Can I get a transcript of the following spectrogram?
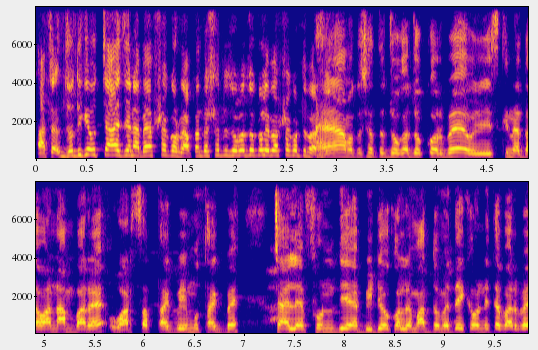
আচ্ছা যদি কেউ চায় যে না ব্যবসা করবে আপনাদের সাথে যোগাযোগ করলে ব্যবসা করতে পারবে? হ্যাঁ আমাদের সাথে যোগাযোগ করবে ওই স্ক্রিনে দেওয়া নাম্বারে হোয়াটসঅ্যাপ থাকবে ইমো থাকবে। চাইলে ফোন দিয়ে ভিডিও কলের মাধ্যমে দেখেও নিতে পারবে।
